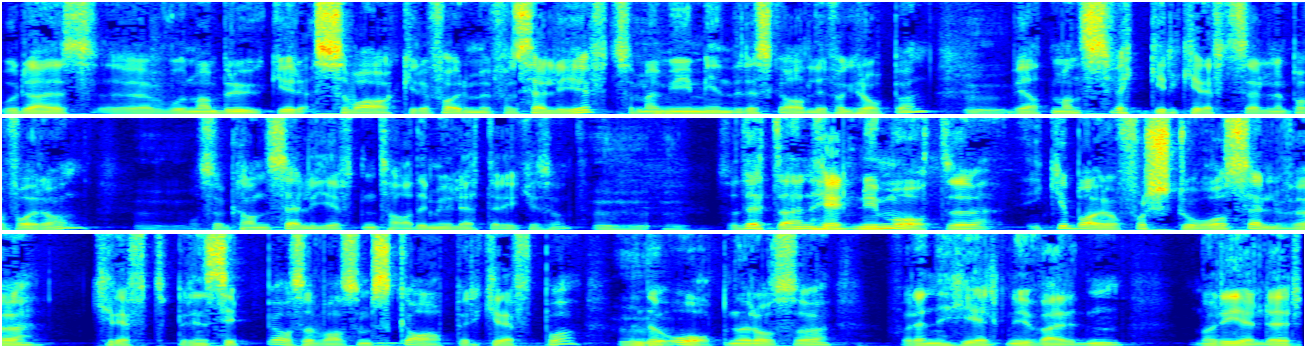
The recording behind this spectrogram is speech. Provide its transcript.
hvor, det er, eh, hvor man bruker svakere former for cellegift, som er mye mindre skadelig for kroppen, ved at man svekker kreftcellene på forhånd, og så kan cellegiften ta de mye lettere. ikke sant? Så dette er en helt ny måte, ikke bare å forstå selve kreftprinsippet, altså hva som skaper kreft på, men det åpner også for en helt ny verden når det gjelder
